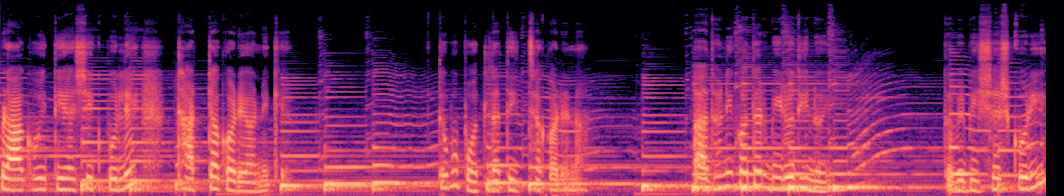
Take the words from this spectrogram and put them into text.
প্রাগ ঐতিহাসিক বলে ঠাট্টা করে অনেকে। তবু বদলাতে ইচ্ছা করে না। আধুনিকতার বিরোধী নই। তবে বিশ্বাস করি,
